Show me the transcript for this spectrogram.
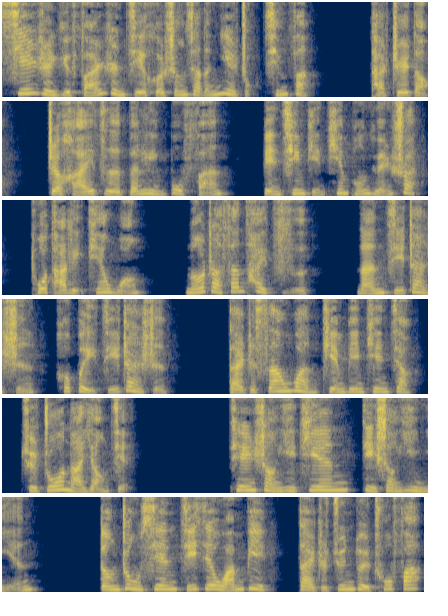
仙人与凡人结合生下的孽种侵犯，他知道这孩子本领不凡，便钦点天蓬元帅、托塔李天王、哪吒三太子、南极战神和北极战神，带着三万天兵天将去捉拿杨戬。天上一天，地上一年，等众仙集结完毕，带着军队出发，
